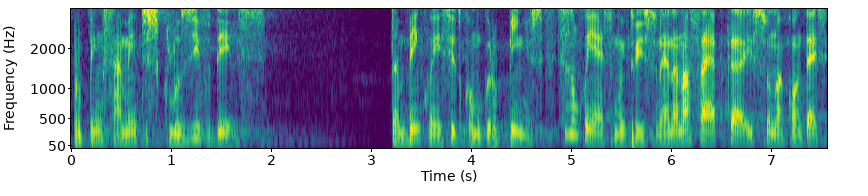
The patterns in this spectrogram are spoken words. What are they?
para o pensamento exclusivo deles? Também conhecido como grupinhos. Vocês não conhecem muito isso, né? Na nossa época isso não acontece.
